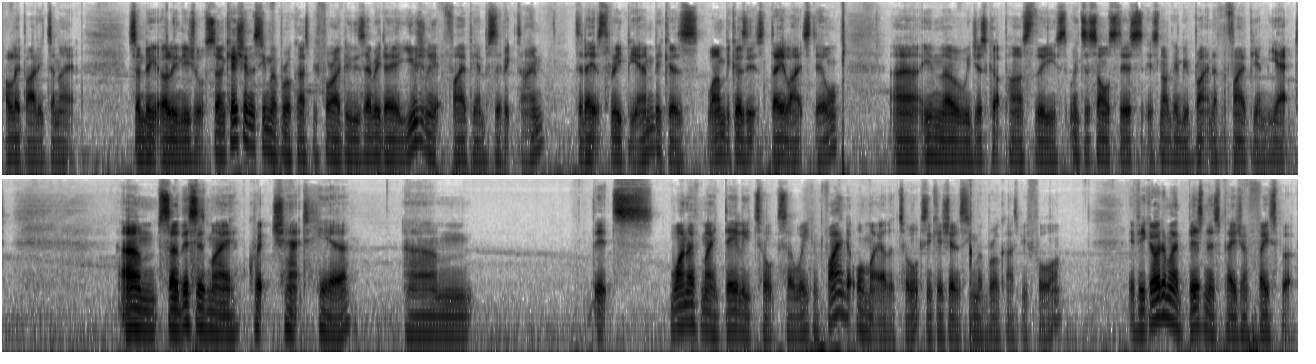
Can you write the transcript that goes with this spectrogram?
holiday party tonight. So I'm doing early than usual. So in case you haven't seen my broadcast before, I do this every day, usually at 5 p.m. Pacific time. Today it's 3 p.m. because one because it's daylight still. Uh, even though we just got past the winter solstice, it's not going to be bright enough for 5 p.m. yet. Um, so this is my quick chat here. Um, it's one of my daily talks, so you can find all my other talks in case you haven't seen my broadcast before. If you go to my business page on Facebook,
